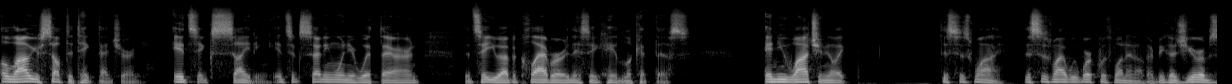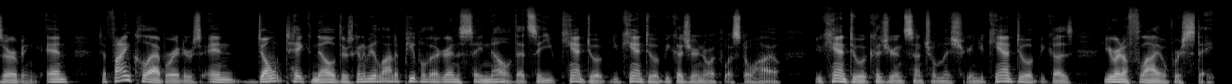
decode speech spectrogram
allow yourself to take that journey. It's exciting. It's exciting when you're with there and let's say you have a collaborator and they say, hey, look at this. And you watch and you're like, this is why. This is why we work with one another because you're observing. And to find collaborators and don't take no, there's going to be a lot of people that are going to say no, that say you can't do it. You can't do it because you're in Northwest Ohio. You can't do it because you're in Central Michigan. You can't do it because you're in a flyover state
